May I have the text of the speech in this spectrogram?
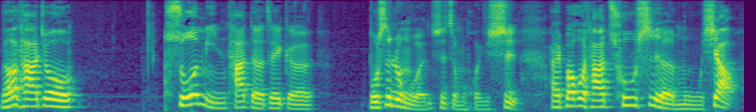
然后他就说明他的这个博士论文是怎么回事，还包括他出示了母校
